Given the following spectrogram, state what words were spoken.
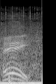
Hey!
